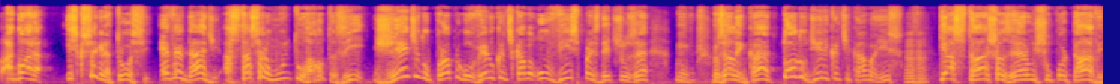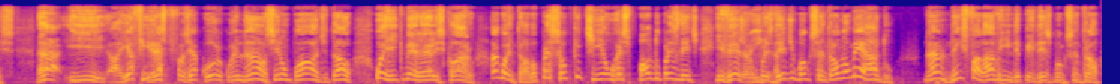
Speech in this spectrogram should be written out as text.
Agora, isso que o Segre trouxe é verdade. As taxas eram muito altas e gente do próprio governo criticava o vice-presidente José, José Alencar. Todo dia ele criticava isso, uhum. que as taxas eram insuportáveis. Né? E aí a Fiesp fazia coro com ele, não, assim não pode e tal. O Henrique Meirelles, claro, aguentava a pressão porque tinha o respaldo do presidente. E veja, o presidente do Banco Central nomeado. Né? Nem se falava em independência do Banco Central.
